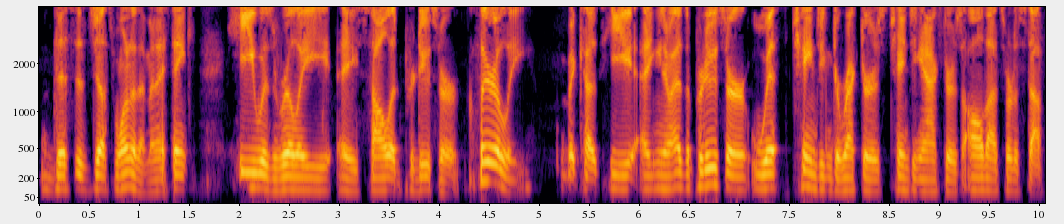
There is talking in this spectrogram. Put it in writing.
this is just one of them. And I think he was really a solid producer, clearly, because he, uh, you know, as a producer with changing directors, changing actors, all that sort of stuff,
